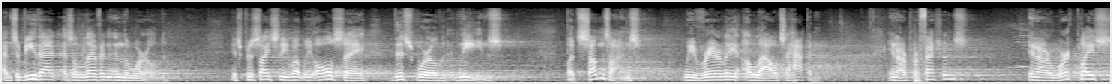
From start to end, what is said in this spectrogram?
and to be that as a leaven in the world, is precisely what we all say this world needs, but sometimes we rarely allow to happen in our professions, in our workplace,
